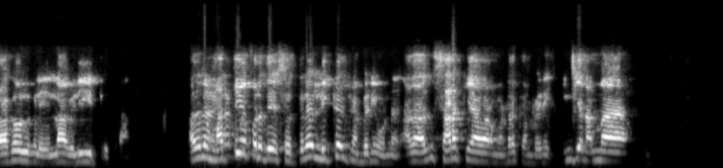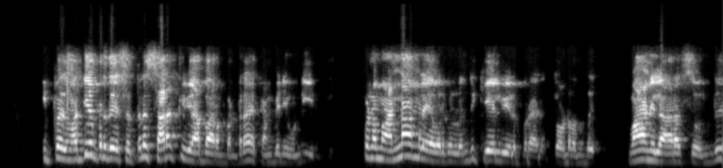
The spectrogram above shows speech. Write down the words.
தகவல்களை எல்லாம் வெளியிட்டு இருக்காங்க அதுல மத்திய பிரதேசத்துல லிக்கர் கம்பெனி ஒண்ணு அதாவது சரக்கு வியாபாரம் பண்ற கம்பெனி. இங்க நம்ம இப்ப மத்திய பிரதேசத்துல சரக்கு வியாபாரம் பண்ற கம்பெனி ஒண்ணு இருக்கு. இப்ப நம்ம அண்ணாமலை அவர்கள் வந்து கேள்வி எழுப்புறாரு தொடர்ந்து. மாநில அரசு வந்து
